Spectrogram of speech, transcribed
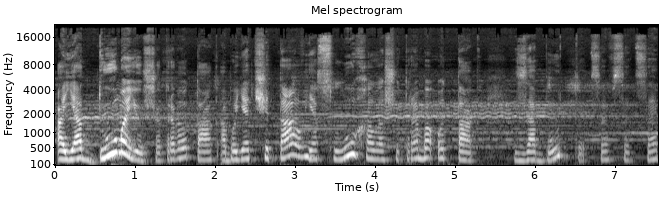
А я думаю, що треба отак. Або я читав, я слухала, що треба отак. Забудьте, це все це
